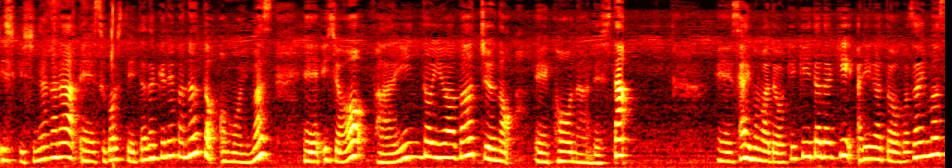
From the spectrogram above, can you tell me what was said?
意識しながら、え過ごしていただければなと思います、え以上「Find Your Virtue の」えコーナーでした、え最後までお聴きいただきありがとうございます、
